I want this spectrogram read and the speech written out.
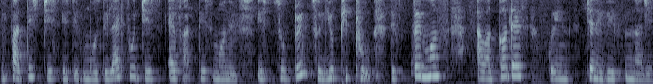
In fact this gist is the most delightful gist ever this morning is to bring to you people the famous our goddess queen Genevieve Nnaji.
